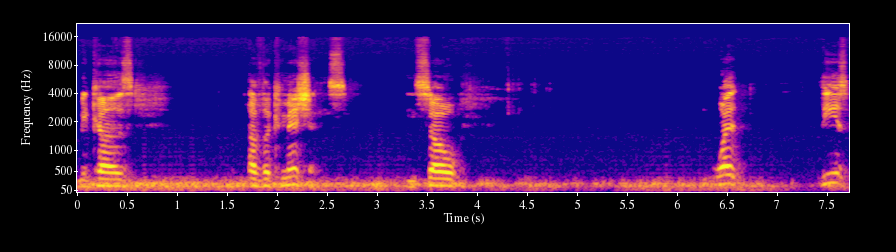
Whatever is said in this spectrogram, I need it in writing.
because of the commissions. And so, what these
